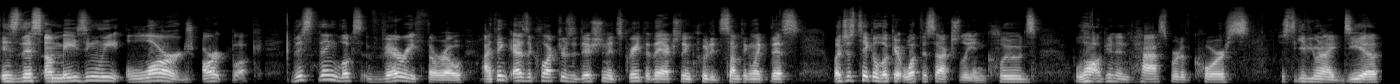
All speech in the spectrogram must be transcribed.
is this amazingly large art book. This thing looks very thorough. I think as a collector's edition, it's great that they actually included something like this. Let's just take a look at what this actually includes. Login and password, of course, just to give you an idea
